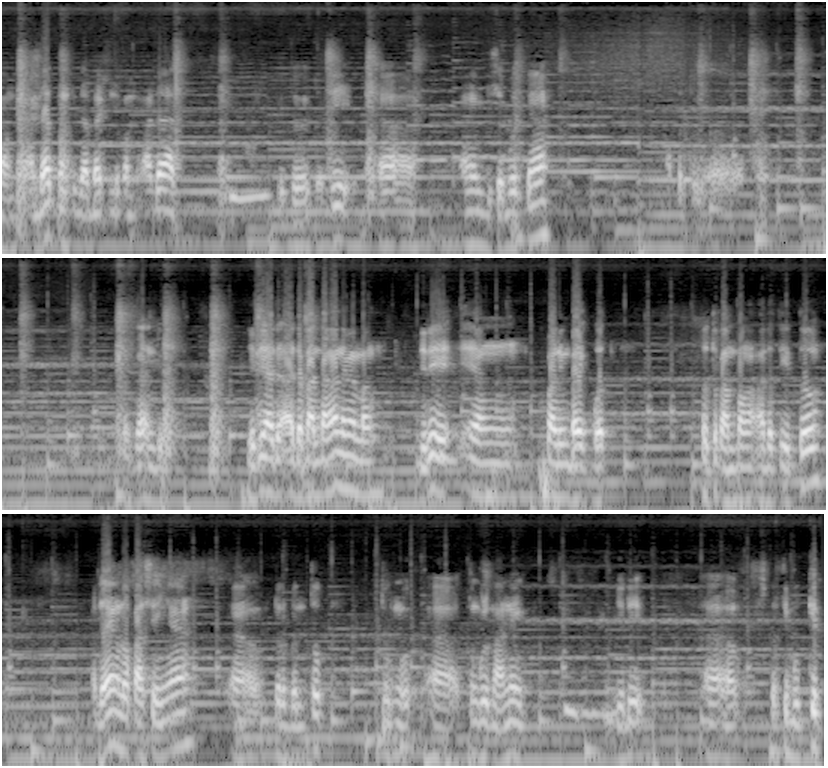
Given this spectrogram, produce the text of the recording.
kampung adat dan tidak baik untuk kampung adat Hmm. Gitu. Jadi eh, yang disebutnya apa tuh tergantung. Jadi ada ada pantangannya memang. Jadi yang paling baik buat suatu kampung adat itu ada yang lokasinya eh, berbentuk tunggul, eh, tunggul manik jadi eh, seperti bukit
